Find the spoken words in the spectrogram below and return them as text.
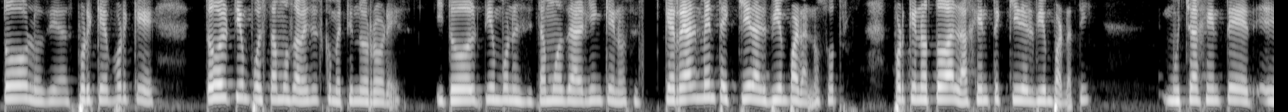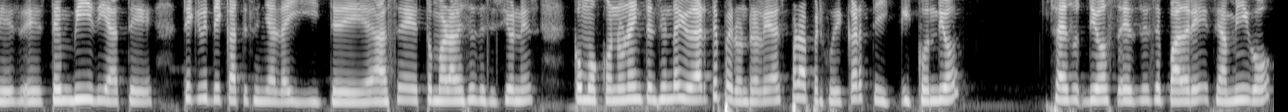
todos los días. ¿Por qué? Porque todo el tiempo estamos a veces cometiendo errores y todo el tiempo necesitamos de alguien que nos que realmente quiera el bien para nosotros, porque no toda la gente quiere el bien para ti. Mucha gente te envidia, te, te critica, te señala y te hace tomar a veces decisiones como con una intención de ayudarte, pero en realidad es para perjudicarte y con Dios o sea, Dios es ese padre, ese amigo,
